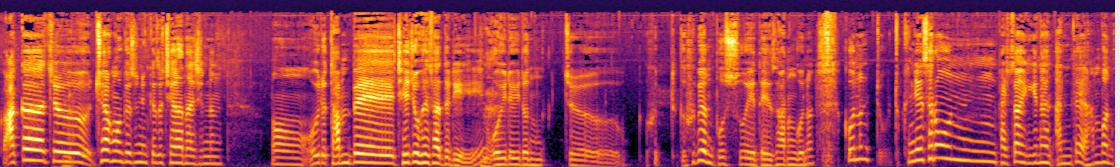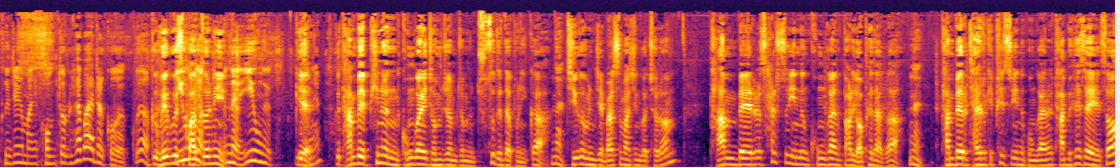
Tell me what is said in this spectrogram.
아까 저 네. 최양호 교수님께서 제안하시는 어 오히려 담배 제조 회사들이 네. 오히려 이런 저그 흡연 보수에 대해서 하는 거는 그거는 굉장히 새로운 발상이긴 한데 한번 굉장히 많이 검토를 해봐야 될 것 같고요. 그 외국에서 이용혁, 봤더니 네 이용혁 예, 그 담배 피는 공간이 점점 점 축소되다 보니까 네. 지금 이제 말씀하신 것처럼 담배를 살 수 있는 공간 바로 옆에다가 네. 담배를 자유롭게 필 수 있는 공간을 담배 회사에서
